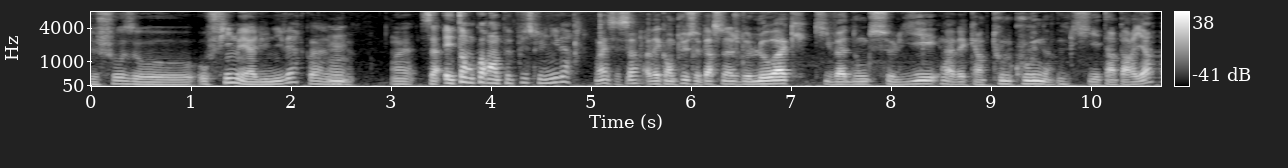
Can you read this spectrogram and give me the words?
de choses au, au film et à l'univers, quoi. Mm. Ouais, ça étend encore un peu plus l'univers. Ouais, c'est ça. Avec en plus le personnage de Loak qui va donc se lier avec un Tulkun qui est un paria.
